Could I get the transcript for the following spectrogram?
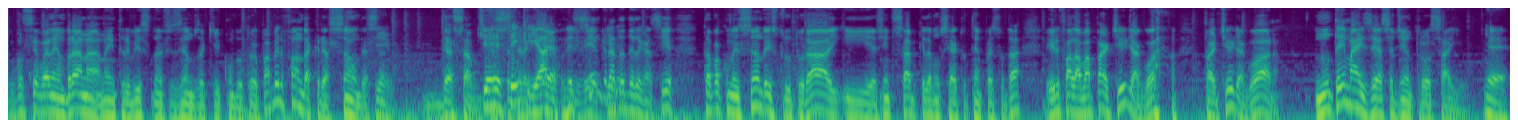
E você vai lembrar na, na entrevista que nós fizemos aqui com o Dr. Pablo, ele falando da criação dessa. Sim. dessa Tinha recém-criado dele- quando ele veio recém-criada aqui, né? delegacia, estava começando a estruturar e a gente sabe que leva um certo tempo para estudar. Ele falava: a partir de agora, a partir de agora, não tem mais essa de entrou, saiu. É.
